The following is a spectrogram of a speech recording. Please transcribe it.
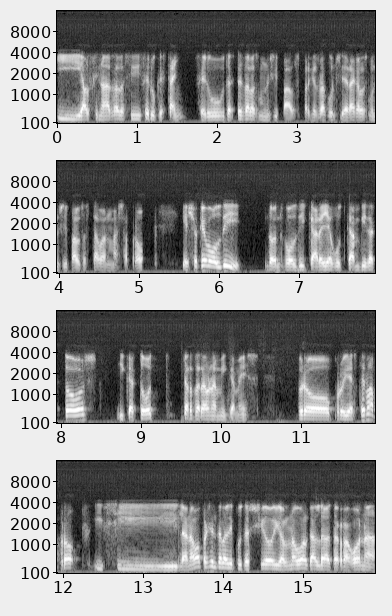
I al final es va decidir fer-ho aquest any, fer-ho després de les municipals, perquè es va considerar que les municipals estaven massa a prop. I això què vol dir? Doncs vol dir que ara hi ha hagut canvi d'actors i que tot tardarà una mica més. Però, però ja estem a prop, i si la nova presidenta de la Diputació i el nou alcalde de Tarragona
